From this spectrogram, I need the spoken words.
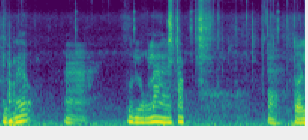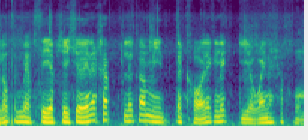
หลุดแล้ว อ่าหลุดลงล่าง นะครับตัวลบเป็นแบบเสียบเฉยๆนะครับ แล้วก็มีตะขอเล็กๆเกี่ยวไว้นะครับผม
